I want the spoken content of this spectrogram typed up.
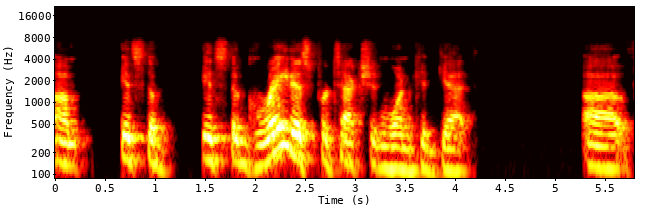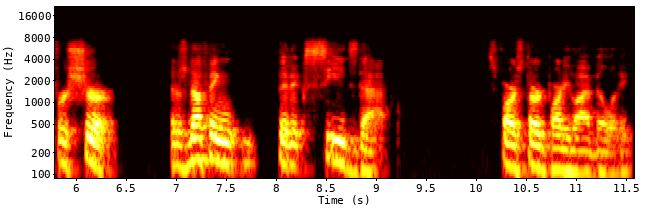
um, it's the it's the greatest protection one could get uh, for sure. There's nothing that exceeds that as far as third party liability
